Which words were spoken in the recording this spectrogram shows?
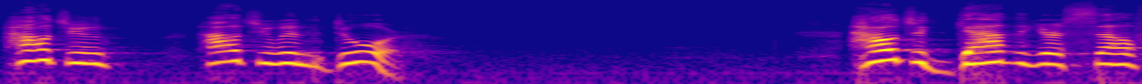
How'd you, how'd you endure? How'd you gather yourself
